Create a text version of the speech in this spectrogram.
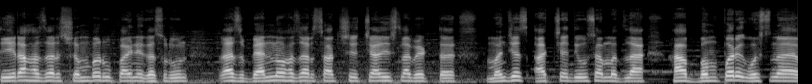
तेरा हजार शंभर रुपयाने घसरून आज ब्याण्णव हजार सातशे चाळीसला भेटतं. म्हणजेच आजच्या दिवसामधला हा बंपर घोषणा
